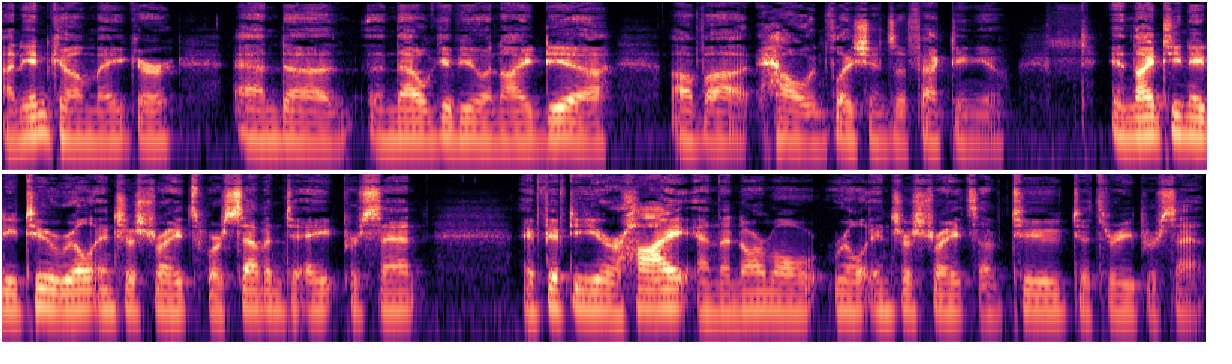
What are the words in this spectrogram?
an income maker, and uh, and that will give you an idea of uh, how inflation is affecting you. In 1982, real interest rates were seven to eight percent a 50 year high and the normal real interest rates of 2 to 3%.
